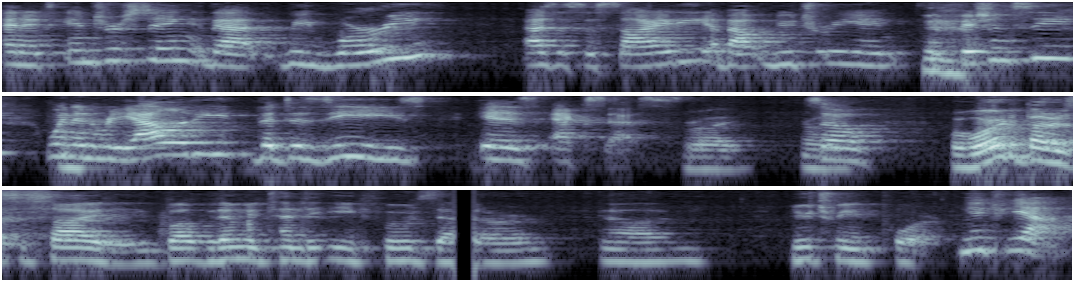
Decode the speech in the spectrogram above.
And it's interesting that we worry as a society about nutrient deficiency when in reality the disease is excess. Right. right. So we're worried about our society, but then we tend to eat foods that are uh, nutrient poor. Nutri- yeah,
